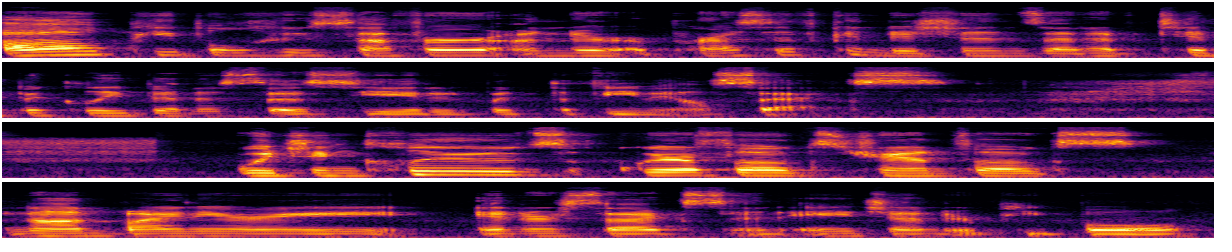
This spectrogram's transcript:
all people who suffer under oppressive conditions that have typically been associated with the female sex which includes queer folks, trans folks, non binary, intersex, and agender people.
